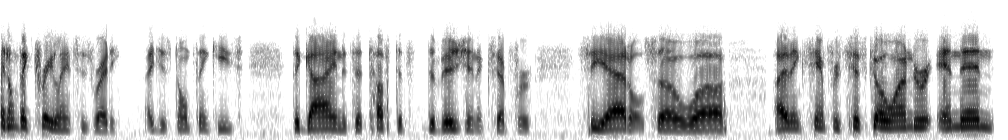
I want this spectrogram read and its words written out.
I don't think Trey Lance is ready. I just don't think he's the guy, and it's a tough div- division except for Seattle. So uh, I think San Francisco under, and then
